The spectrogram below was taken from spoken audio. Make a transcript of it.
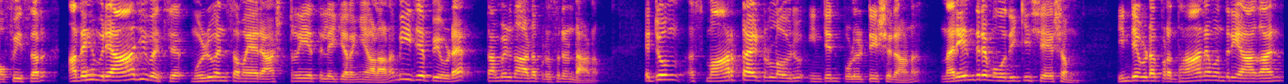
ഓഫീസർ അദ്ദേഹം രാജിവെച്ച് മുഴുവൻ സമയ രാഷ്ട്രീയത്തിലേക്ക് ഇറങ്ങിയ ആളാണ് ബി ജെ പിയുടെ തമിഴ്നാട് പ്രസിഡന്റാണ്. ഏറ്റവും സ്മാർട്ടായിട്ടുള്ള ഒരു ഇന്ത്യൻ പൊളിറ്റീഷ്യനാണ്. നരേന്ദ്രമോദിക്ക് ശേഷം ഇന്ത്യയുടെ പ്രധാനമന്ത്രിയാകാൻ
